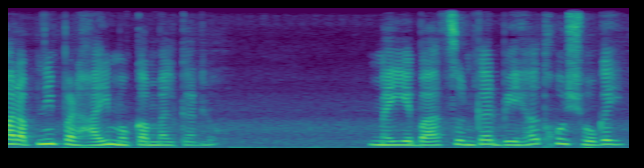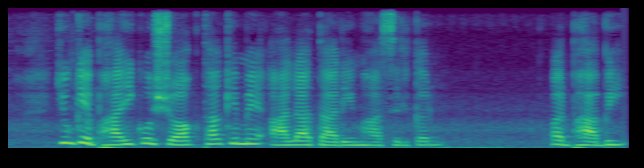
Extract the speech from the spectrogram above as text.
और अपनी पढ़ाई मुकम्मल कर लो। मैं ये बात सुनकर बेहद खुश हो गई क्योंकि भाई को शौक़ था कि मैं आला तालीम हासिल करूँ। और भाभी,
